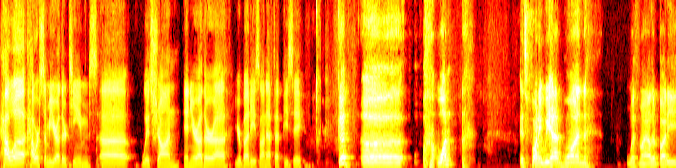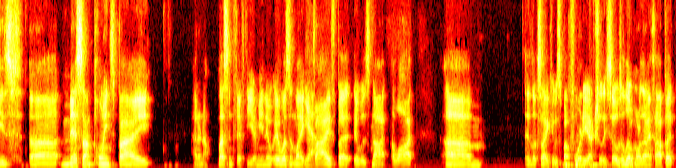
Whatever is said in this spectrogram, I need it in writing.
How uh how are some of your other teams uh with Sean and your other uh your buddies on FFPC? Good. Uh, one. It's funny. We had one with my other buddies uh, miss on points by, I don't know, less than fifty. I mean, it, it wasn't like Yeah. five, but it was not a lot. Um, it looks like it was about forty actually, so it was a little more than I thought. But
